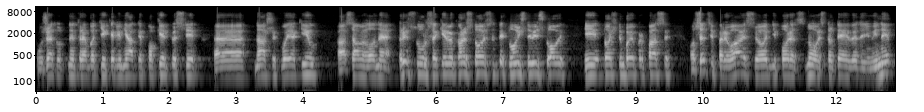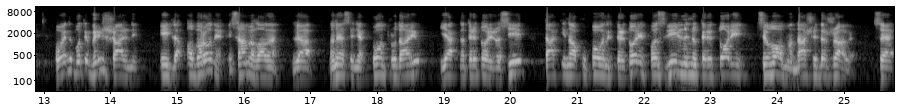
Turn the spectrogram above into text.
Уже тут не треба тільки рівняти по кількості е, наших вояків, а саме головне ресурси, які використовуються технологічно військові і точні боєприпаси. Оце ці переваги сьогодні поряд з новою стратегією ведення війни повинен бути вирішальний і для оборони, і саме головне для нанесення контрударів як на території Росії, так і на окупованих територіях по звільненню територій в цілому нашої держави. Це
